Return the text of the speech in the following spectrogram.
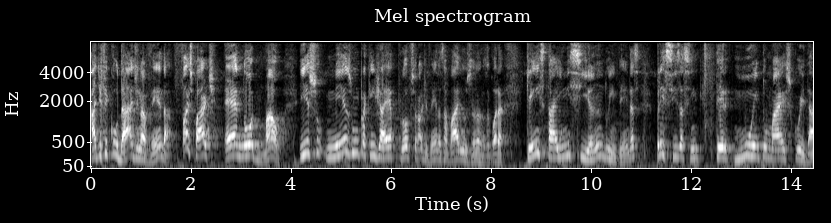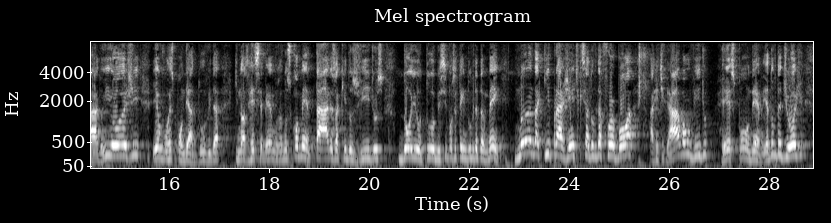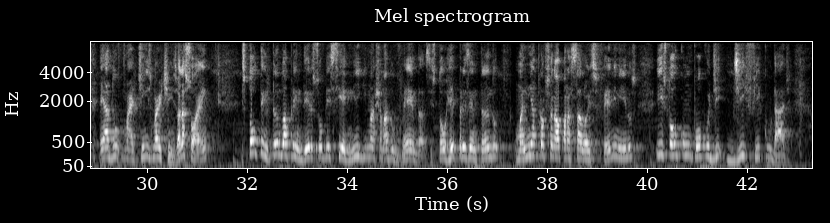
A dificuldade na venda faz parte, é normal. Isso mesmo para quem já é profissional de vendas há vários anos. Agora, quem está iniciando em vendas precisa sim ter muito mais cuidado. E hoje eu vou responder a dúvida que nós recebemos nos comentários aqui dos vídeos do YouTube. Se você tem dúvida também, manda aqui pra gente que se a dúvida for boa, a gente grava um vídeo respondendo. E a dúvida de hoje é a do Martins Martins. Olha só, hein? Estou tentando aprender sobre esse enigma chamado vendas. Estou representando uma linha profissional para salões femininos e estou com um pouco de dificuldade.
